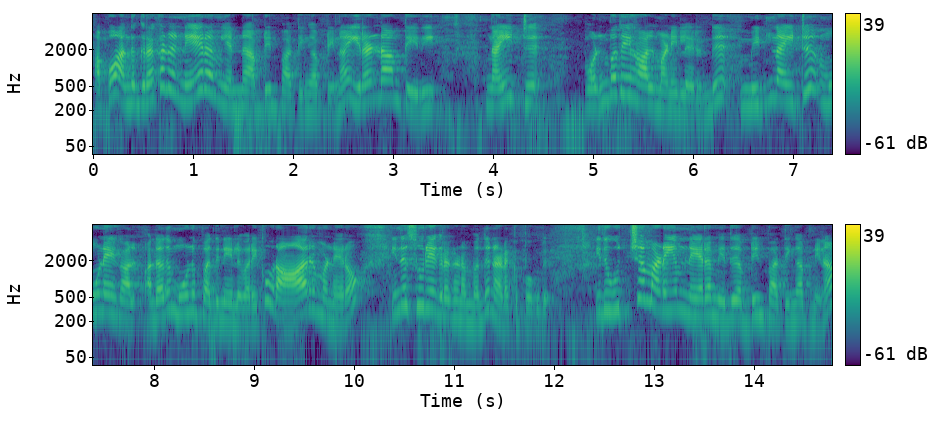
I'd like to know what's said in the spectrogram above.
அப்போது அந்த கிரகண நேரம் என்ன அப்படின்னு பார்த்தீங்க அப்படின்னா இரண்டாம் தேதி நைட்டு ஒன்பதே கால் மணிலேருந்து மிட் நைட்டு மூணே கால் அதாவது மூணு பதினேழு வரைக்கும் ஒரு ஆறு மணி நேரம் இந்த சூரிய கிரகணம் வந்து நடக்க போகுது. இது உச்சமடையும் நேரம் எது அப்படின்னு பார்த்தீங்க அப்படின்னா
